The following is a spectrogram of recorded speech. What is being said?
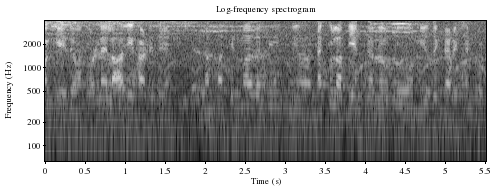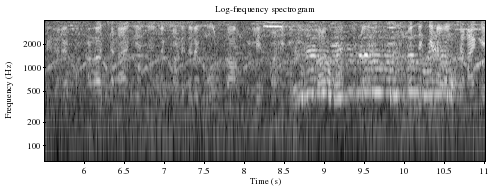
ಬಗ್ಗೆ ಇದೆ, ಒಂದು ಒಳ್ಳೆ ಲಾಲಿ ಹಾಡಿದೆ ನಮ್ಮ ಸಿನಿಮಾದಲ್ಲಿ ನಕುಲ್ ಅಭ್ಯಂಕರ್ ಅವರು ಮ್ಯೂಸಿಕ್ ಡೈರೆಕ್ಷನ್ ಕೊಟ್ಟಿದ್ದಾರೆ. ಬಹಳ ಚೆನ್ನಾಗಿ ಮ್ಯೂಸಿಕ್ ಮಾಡಿದ್ದಾರೆ. ಮೂರು ಸಾಂಗ್ ರಿಲೀಸ್ ಮಾಡಿದ್ದೀವಿ. ಒಂದಕ್ಕಿಂತ ಒಂದು ಚೆನ್ನಾಗಿ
